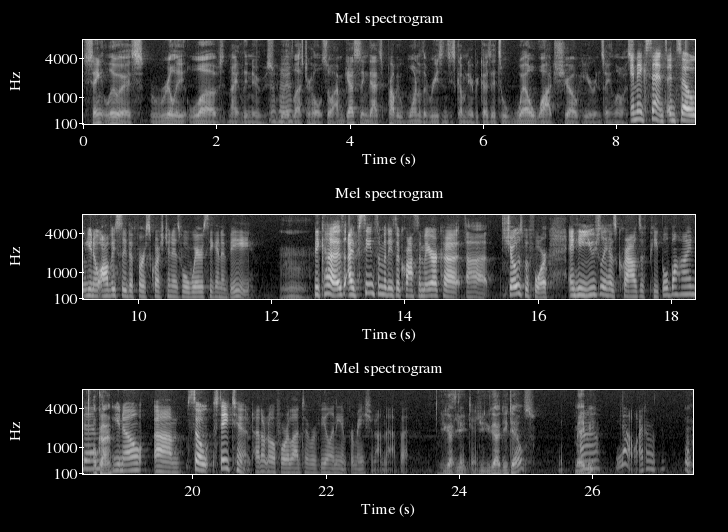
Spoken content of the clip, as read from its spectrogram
St. Louis really loves nightly news Mm-hmm. with Lester Holt. So I'm guessing that's probably one of the reasons he's coming here because it's a well watched show here in St. Louis. It makes sense. And so, you know, obviously the first question is, well, where's he going to be? Because I've seen some of these across America uh, shows before, and he usually has crowds of people behind him. Okay. You know, um, so stay tuned. I don't know if we're allowed to reveal any information on that, but you got you, tuned. you got details? Maybe. uh, no, I don't. Oh,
